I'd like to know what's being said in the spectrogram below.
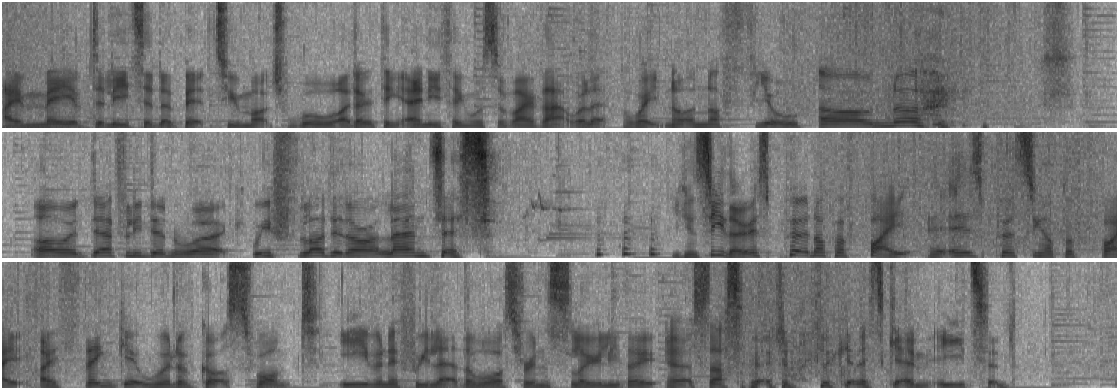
I may have deleted a bit too much wool. I don't think anything will survive that, will it? Oh, wait, not enough fuel. Oh no. oh, it definitely didn't work. We flooded our Atlantis. you can see though, it's putting up a fight. It is putting up a fight. I think it would have got swamped even if we let the water in slowly though. Yeah, so that's a bit annoying. Look at this getting eaten.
